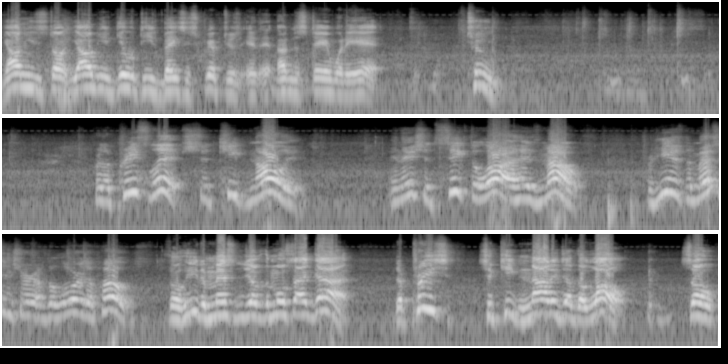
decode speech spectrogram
Y'all need to start. Y'all need to get with these basic scriptures and, and understand where they at. Two. For the priest's lips should keep knowledge, and they should seek the law at his mouth, for he is the messenger of the Lord of hosts. So he the messenger of the Most High God. The priest should keep knowledge of the law. So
